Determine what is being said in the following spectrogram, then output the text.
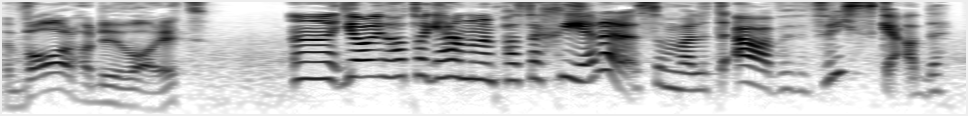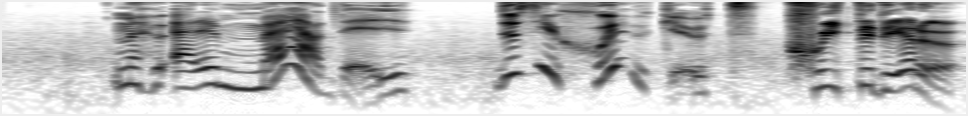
Var har du varit? Uh, ja, jag har tagit hand om en passagerare som var lite överförfriskad. Men hur är det med dig? Du ser ju sjuk ut. Skit i det du!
